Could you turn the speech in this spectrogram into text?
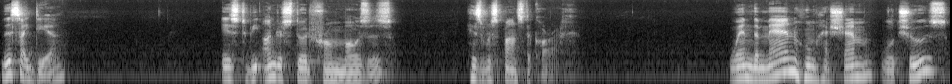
this idea is to be understood from Moses, his response to Korach. When the man whom Hashem will choose,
